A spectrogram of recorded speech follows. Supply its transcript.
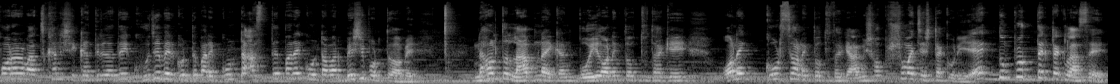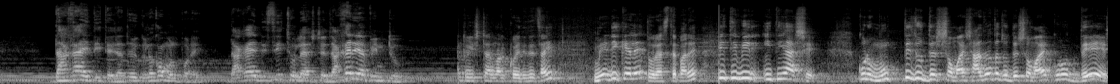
পড়ার মাঝখানে শিক্ষার্থীরা যাতে খুঁজে বের করতে পারে, কোনটা আসতে পারে, কোনটা আমার বেশি পড়তে হবে। না তো লাভ নাই, কারণ বইয়ে অনেক তথ্য থাকে, অনেক কোর্সে অনেক তথ্য থাকে। আমি সবসময় চেষ্টা করি, একদম প্রত্যেকটা ক্লাসে দাগায় দিতে যাতে ওইগুলো কমন পড়ে। দাগায় দিছি, চলে আসছে। জাকারিয়া পিন্টু। একটু স্টার মার্ক করে দিতে চাই। মেডিকেলে চলে আসতে পারে। পৃথিবীর ইতিহাসে কোনো মুক্তিযুদ্ধের সময়, স্বাধীনতা যুদ্ধের সময় কোনো দেশ,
